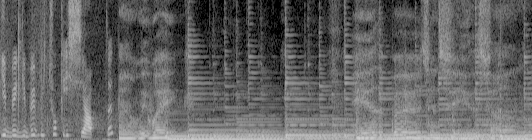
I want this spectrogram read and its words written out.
Gibi gibi birçok iş yaptık. When we wake, hear the birds and see the sun.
